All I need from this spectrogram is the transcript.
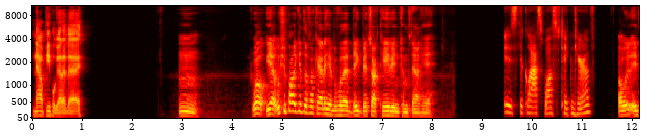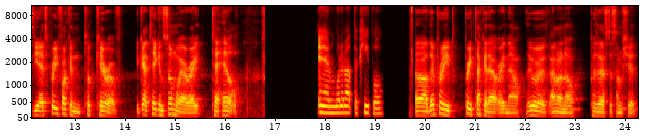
Now people gotta die. Hmm. Well, yeah, we should probably get the fuck out of here before that big bitch Octavian comes down here. Is the glass wasp taken care of? Oh, it, it's yeah, it's pretty fucking took care of. It got taken somewhere, right? To hell. And what about the people? Uh, they're pretty pretty tuckered out right now. They were, I don't know, possessed to some shit.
